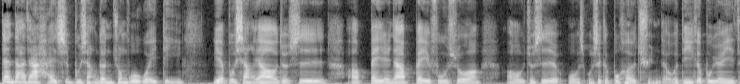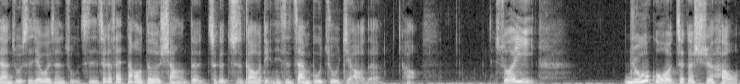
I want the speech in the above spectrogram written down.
但大家还是不想跟中国为敌，也不想要就是呃被人家背负说哦，就是我我是个不合群的，我第一个不愿意赞助世界卫生组织，这个在道德上的这个制高点你是站不住脚的。好。所以，如果这个时候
